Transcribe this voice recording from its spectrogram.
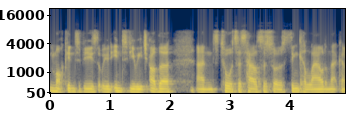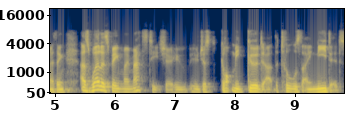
mock interviews that we would interview each other and taught us how to sort of think aloud and that kind of thing, as well as being my maths teacher who who just got me good at the tools that I needed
